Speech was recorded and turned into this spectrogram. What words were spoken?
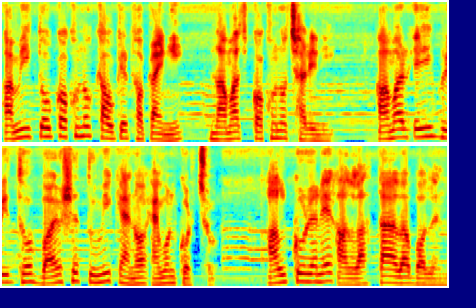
আমি তো কখনো কাউকে ঠকাইনি, নামাজ কখনো ছাড়িনি। আমার এই বৃদ্ধ বয়সে তুমি কেন এমন করছ? আল কোরআনে আল্লাহ তাআলা বলেন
